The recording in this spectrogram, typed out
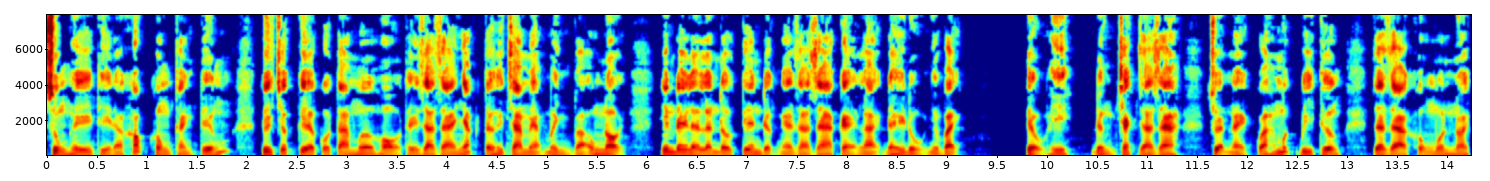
sung hy thì đã khóc không thành tiếng. Tuy trước kia cô ta mơ hồ thấy gia gia nhắc tới cha mẹ mình và ông nội, nhưng đây là lần đầu tiên được nghe gia gia kể lại đầy đủ như vậy. Tiểu hy, đừng trách gia gia, chuyện này quá mức bi thương. Gia gia không muốn nói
